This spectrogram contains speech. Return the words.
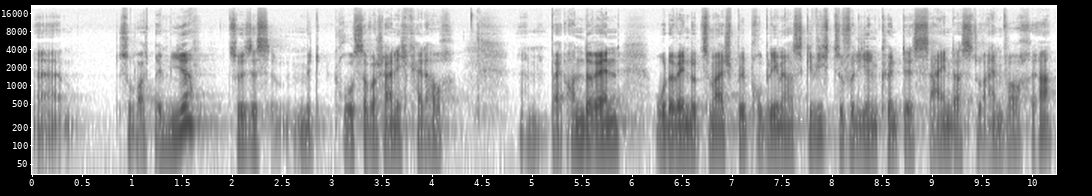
Äh, so war es bei mir, so ist es mit großer Wahrscheinlichkeit auch ähm, bei anderen. Oder wenn du zum Beispiel Probleme hast, Gewicht zu verlieren, könnte es sein, dass du einfach ja,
